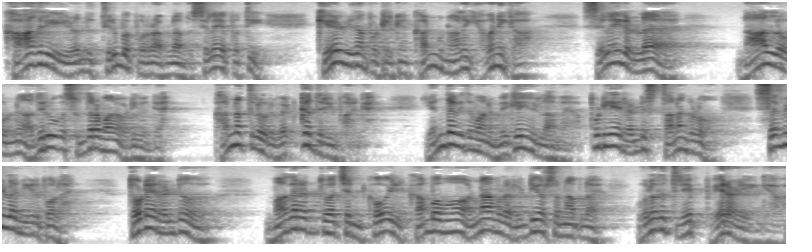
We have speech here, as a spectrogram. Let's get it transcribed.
காதலியை இழந்து திரும்ப போடுறாப்புல அந்த சிலையை பற்றி கேள்வி தான் பட்டிருக்கேன். கண் முன்னால் எவனிக்கா? சிலைகளில் நாளில் ஒன்று அதிரூப சுந்தரமான வடிவுங்க. கன்னத்தில் ஒரு வெட்க தெரியும் பாருங்க. எந்த விதமான மிகையும் இல்லாமல் அப்படியே ரெண்டு ஸ்தனங்களும் செவ்வில நீர் போல. தொடை ரெண்டும் மகரத்வச்சன் கோயில் கம்பமோ அண்ணாமலை ரெட்டியோர் சொன்னாப்புல உலகத்திலே பேரழகிங்க அவ.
